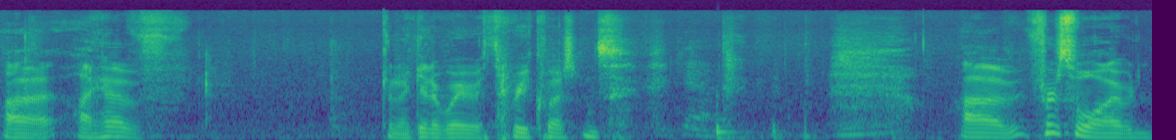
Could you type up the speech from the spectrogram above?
Uh, I have, can I get away with three questions? Uh, first of all, I would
